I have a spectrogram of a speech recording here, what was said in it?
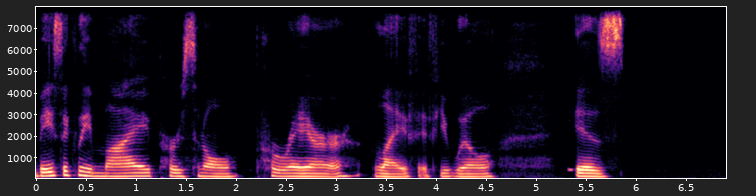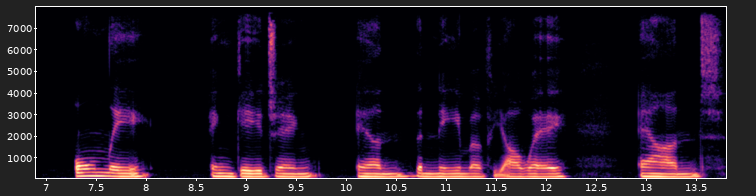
basically, my personal prayer life, if you will, is only engaging in the name of Yahweh and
